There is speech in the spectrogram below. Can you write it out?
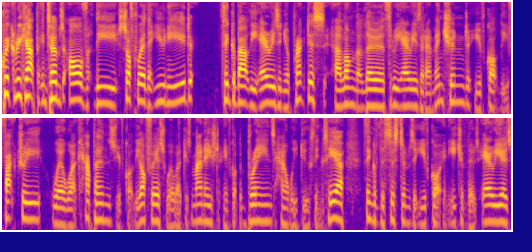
quick recap in terms of the software that you need think about the areas in your practice along the three areas that I mentioned. You've got the factory where work happens, you've got the office where work is managed, and you've got the brains, how we do things here. Think of the systems that you've got in each of those areas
